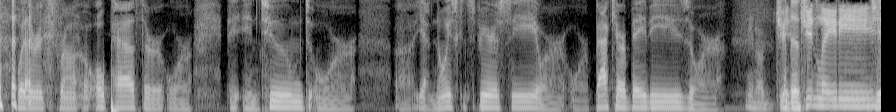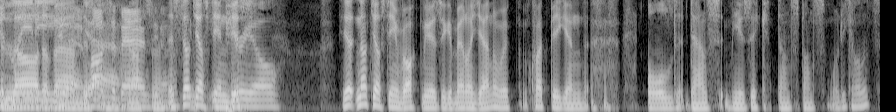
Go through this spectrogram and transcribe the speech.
Whether it's from Opeth or or Entombed or uh, yeah, Noise Conspiracy or or Backyard Babies or you know, Gin, Gin Lady, It's a Gin lot of Lady, bands. yeah. lots of bands. Lots of- you know. It's not just in this, Imperial. Yeah, not just in rock music and metal in general. We're quite big in old dance music, dance bands, What do you call it?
